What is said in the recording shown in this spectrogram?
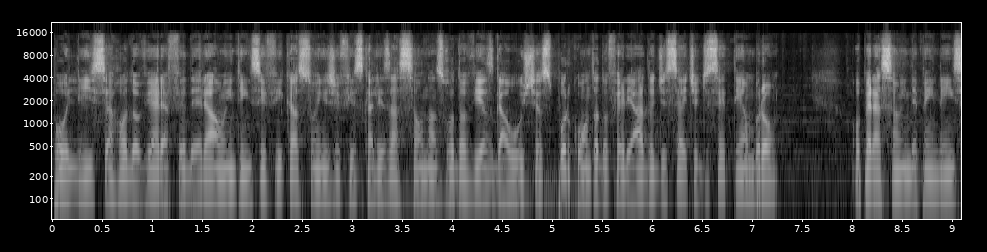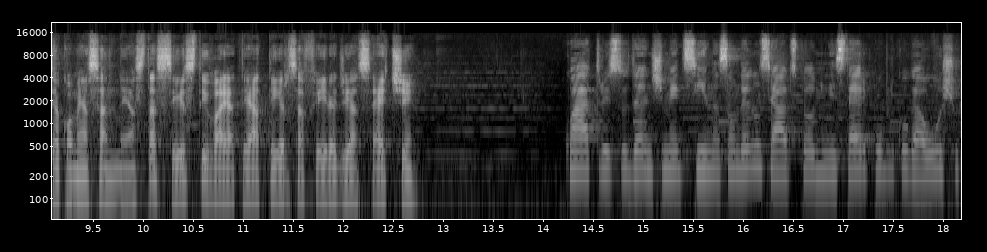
Polícia Rodoviária Federal intensifica ações de fiscalização nas rodovias gaúchas por conta do feriado de 7 de setembro. Operação Independência começa nesta sexta e vai até a terça-feira, dia 7. Quatro estudantes de medicina são denunciados pelo Ministério Público Gaúcho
